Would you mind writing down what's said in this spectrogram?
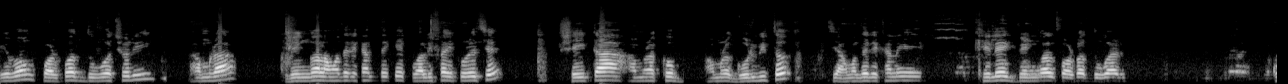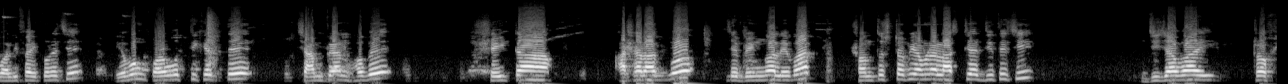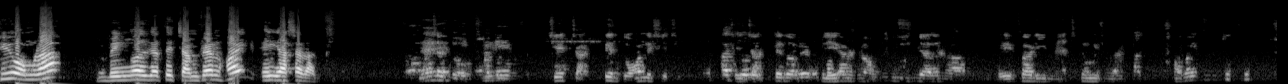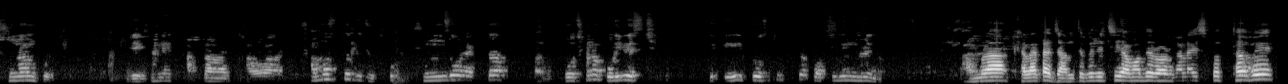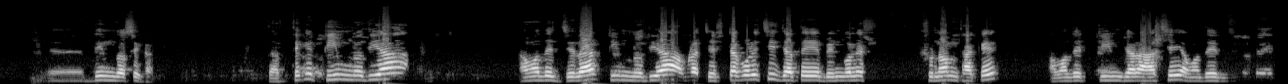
এবং পরপর দু বছরই আমরা বেঙ্গল আমাদের এখান থেকে কোয়ালিফাই করেছে। সেইটা আমরা খুব, আমরা গর্বিত যে আমাদের এখানে খেলে বেঙ্গল পরপর দুবার কোয়ালিফাই করেছে এবং পরবর্তী ক্ষেত্রে চ্যাম্পিয়ন হবে সেইটা আশা রাখব যে বেঙ্গল এবার সন্তোষ ট্রফি আমরা লাস্ট ইয়ার জিতেছি। জিজাবাই ট্রফিও আমরা বেঙ্গল যাতে চ্যাম্পিয়ন হয়, এই আশা রাখব। সবাই কিন্তু খুব সুনাম করেছে যে এখানে থাকা খাওয়া সমস্ত কিছু, খুব সুন্দর একটা গোছানো পরিবেশ ছিল। এই প্রস্তুতিটা কতদিন ধরে নেওয়া? আমরা খেলাটা জানতে পেরেছি, আমাদের অর্গানাইজ করতে হবে দিন দশেক আগে। তার থেকে টিম নদিয়া, আমাদের জেলার টিম নদিয়া, আমরা চেষ্টা করেছি যাতে বেঙ্গলের সুনাম থাকে। আমাদের টিম যারা আছে, আমাদের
